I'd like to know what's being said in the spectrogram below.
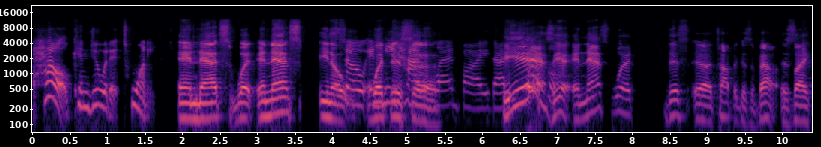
hell can do it at 20. And that's what and that's you know so what this has uh led by that. he is, yeah. And that's what this uh topic is about. It's like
